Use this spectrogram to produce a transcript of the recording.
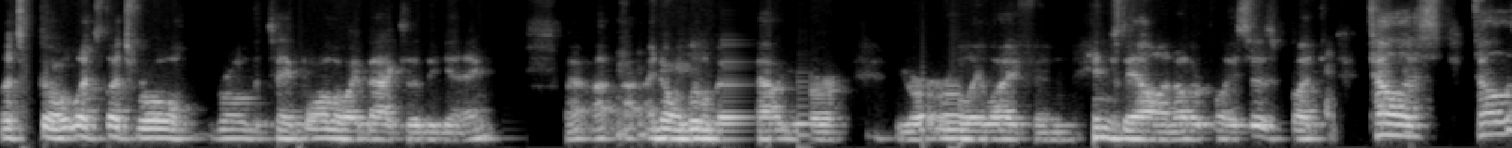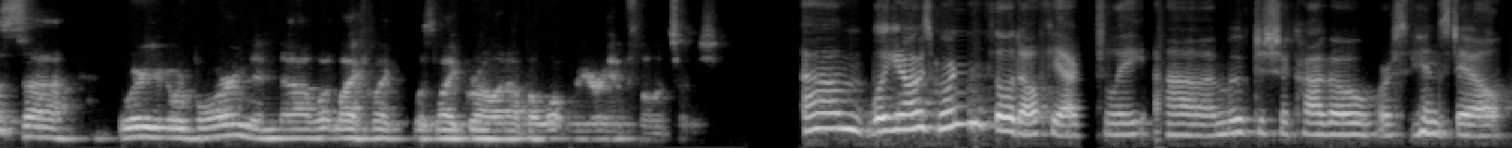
let's go. Let's let's roll roll the tape all the way back to the beginning. I, I, I know a little bit about your your early life in Hinsdale and other places, but tell us tell us uh, where you were born and uh, what life like was like growing up, and what were your influencers. Um, well, you know, I was born in Philadelphia, actually. Uh, I moved to Chicago or Hinsdale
